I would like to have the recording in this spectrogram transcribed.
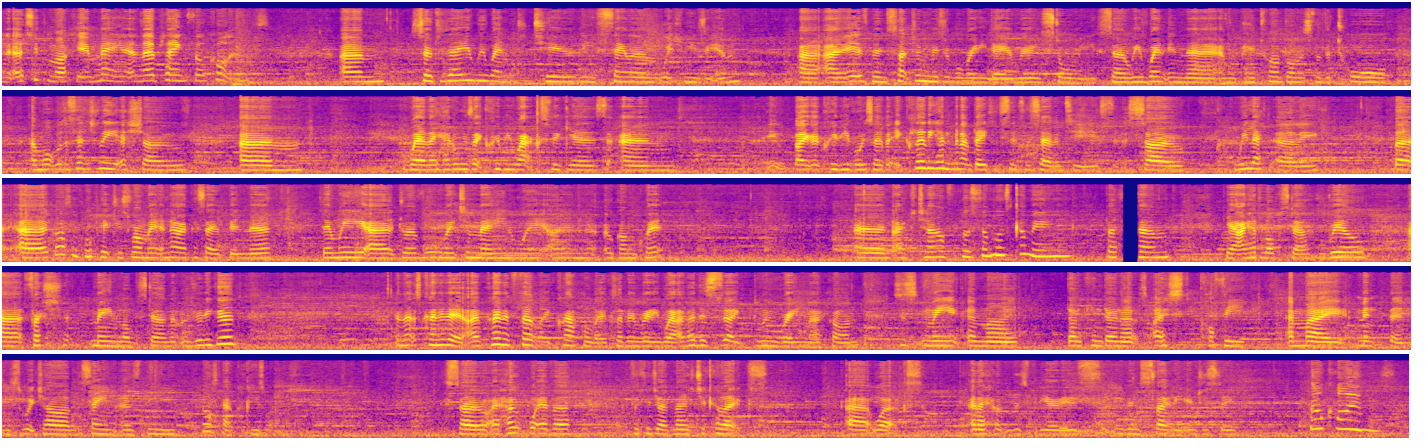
In a supermarket in Maine and they're playing Phil Collins. Um, so today we went to the Salem Witch Museum uh, and it has been such a miserable rainy day and really stormy so we went in there and we paid $12 for the tour and what was essentially a show um, where they had all these like creepy wax figures and it, like a creepy voiceover. It clearly hadn't been updated since the 70s so we left early but uh, got some cool pictures from it and now I can say I've been there. Then we uh, drove all the way to Maine, we're in Ogunquit and I have to turn off because someone's coming but um, yeah I had lobster, real uh, fresh Maine lobster and that was really good and that's kind of it. I've kind of felt like crap all day because I've been really wet. I've had this like blue rain mac on. This is me and my Dunkin' Donuts iced coffee and my mint thins, which are the same as the Girl Scout cookies ones. So I hope whatever footage I've managed to collect uh, works, and I hope this video is even slightly interesting. Collins!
